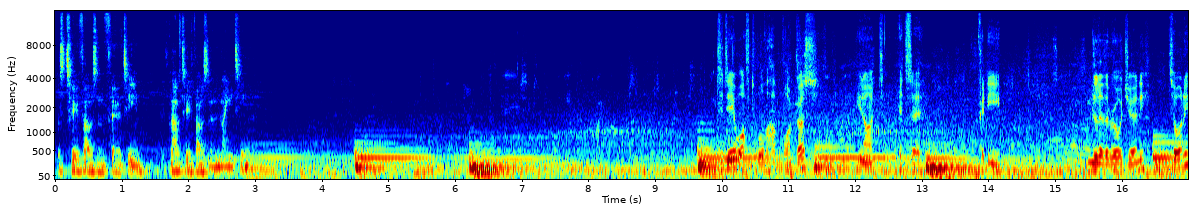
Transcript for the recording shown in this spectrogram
was 2013. It's now 2019. Today we're off to Wolverhampton Wanderers. You know, it's, a pretty middle of the road journey. Tony,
